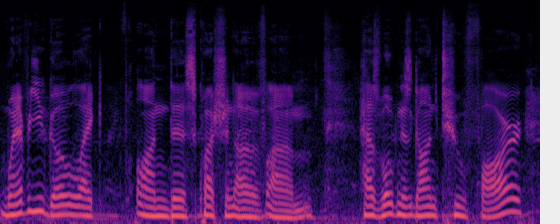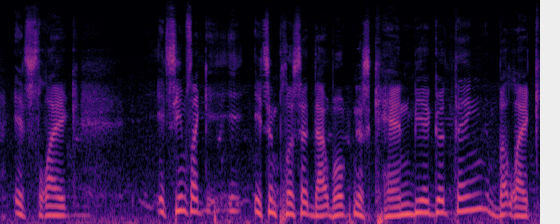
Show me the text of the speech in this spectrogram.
Whenever you go like on this question of um, has wokeness gone too far, it's like it seems like it's implicit that wokeness can be a good thing, but like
